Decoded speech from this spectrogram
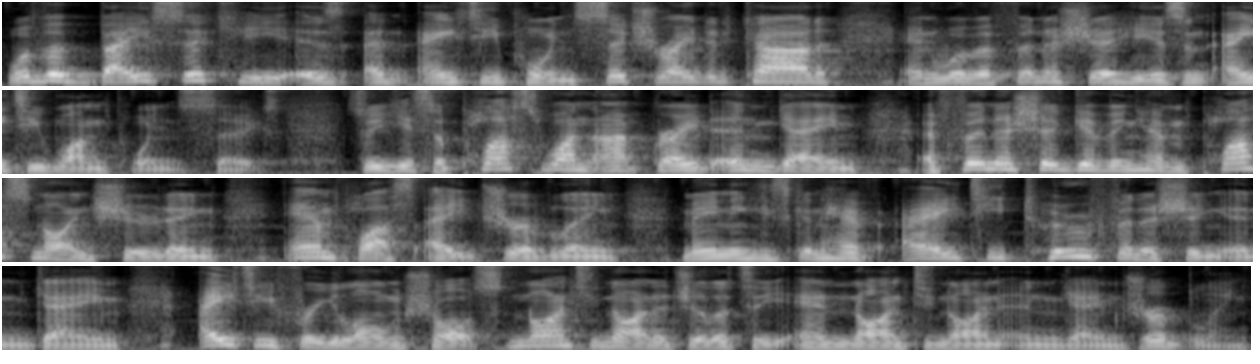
With a basic, he is an 80.6 rated card, and with a finisher, he is an 81.6. So he gets a plus one upgrade in game, a finisher giving him plus nine shooting, and plus 8 dribbling, meaning he's going to have 82 finishing in game, 83 long shots, 99 agility, and 99 in game dribbling.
